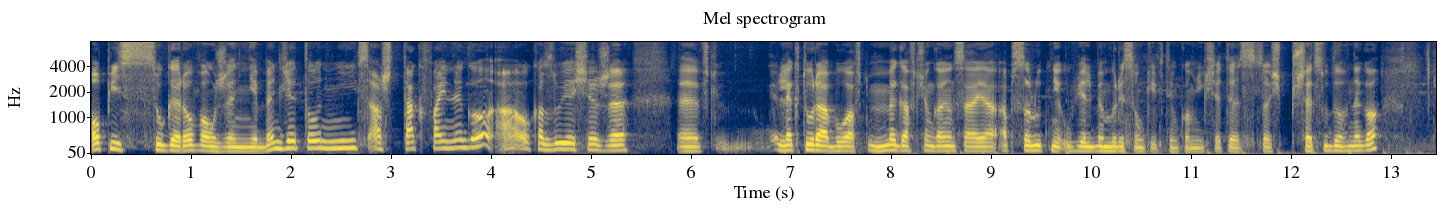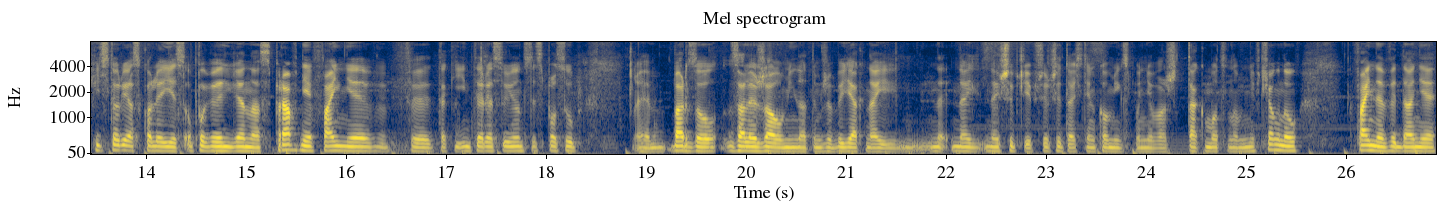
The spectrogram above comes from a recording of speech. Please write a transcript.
opis sugerował, że nie będzie to nic aż tak fajnego, a okazuje się, że e, lektura była mega wciągająca. Ja absolutnie uwielbiam rysunki w tym komiksie. To jest coś przecudownego. Historia z kolei jest opowiedziana sprawnie, fajnie, w taki interesujący sposób. E, Bardzo zależało mi na tym, żeby jak naj, naj, najszybciej przeczytać ten komiks, ponieważ tak mocno mnie wciągnął. Fajne wydanie,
